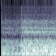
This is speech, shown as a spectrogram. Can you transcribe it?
you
